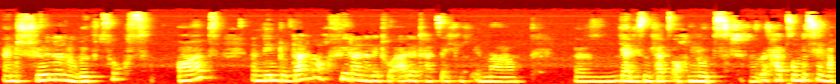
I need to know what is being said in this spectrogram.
einen schönen Rückzugsort, an dem du dann auch für deine Rituale tatsächlich immer ähm, ja, diesen Platz auch nutzt. Das hat so ein bisschen was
